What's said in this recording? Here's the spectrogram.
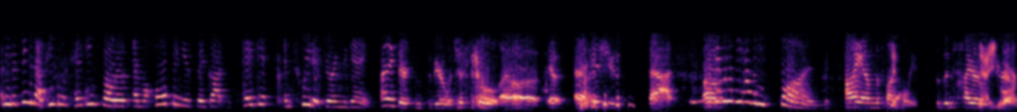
I mean, but think about it. people are taking photos, and the whole thing is they've got to take it and tweet it during the game. I think there's some severe logistical uh, uh, issues with that. But Um, then let me have any fun. I am the fun Yeah. police. This is entirely Yeah, you true. are.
